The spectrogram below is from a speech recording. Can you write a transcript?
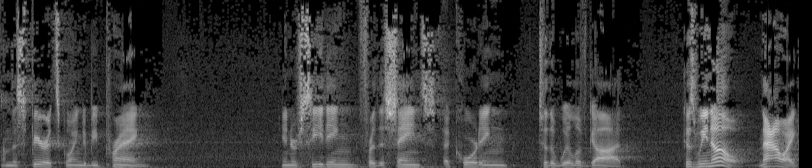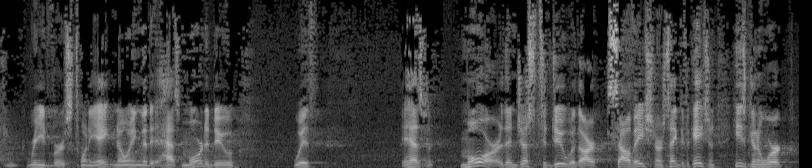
And the Spirit's going to be praying, interceding for the saints according to the will of God. Because we know, now I can read verse 28, knowing that it has more to do with, it has more than just to do with our salvation, our sanctification. He's going to work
